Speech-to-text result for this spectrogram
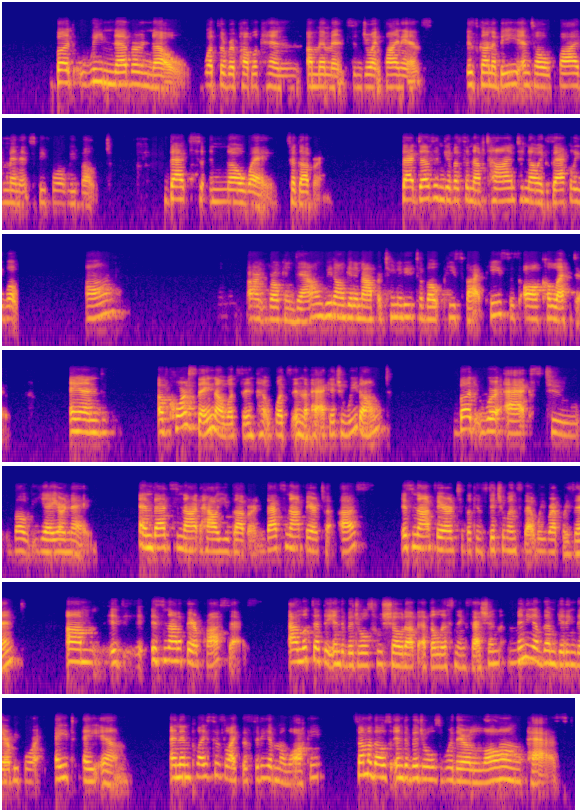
but we never know what the Republican amendments in joint finance is going to be until five minutes before we vote. That's no way to govern. That doesn't give us enough time to know exactly what on aren't broken down. We don't get an opportunity to vote piece by piece. It's all collective. And of course they know what's in what's in the package. We don't. But we're asked to vote yay or nay. And that's not how you govern. That's not fair to us. It's not fair to the constituents that we represent. Um, it, it's not a fair process. I looked at the individuals who showed up at the listening session, many of them getting there before 8 a.m. And in places like the city of Milwaukee, some of those individuals were there long past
